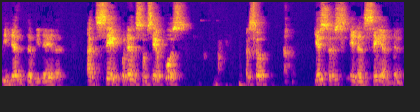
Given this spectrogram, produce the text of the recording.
Videntem videre. Att se på den som ser på oss. Alltså, Jesus är den seende.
